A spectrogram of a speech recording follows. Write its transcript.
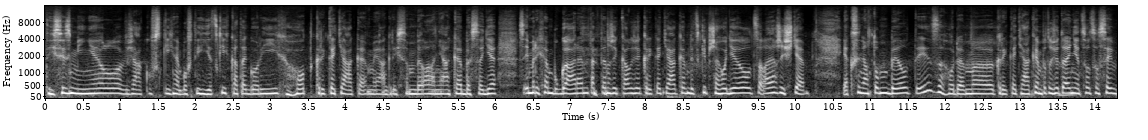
Ty jsi zmínil v žákovských nebo v těch dětských kategoriích hod kriketákem. Já když jsem byla na nějaké besedě s Imrichem Bugárem, tak ten říkal, že kriketákem vždycky přehodil celé hřiště. Jak jsi na tom byl ty s hodem kriketákem, protože to je něco, co si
